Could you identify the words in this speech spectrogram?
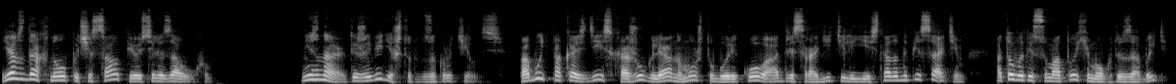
Я вздохнул, почесал песеля за ухом. «Не знаю, ты же видишь, что тут закрутилось. Побудь пока здесь, схожу, гляну, может, у Бурякова адрес родителей есть, надо написать им, а то в этой суматохе могут и забыть».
